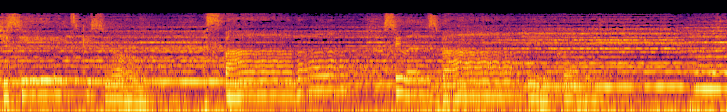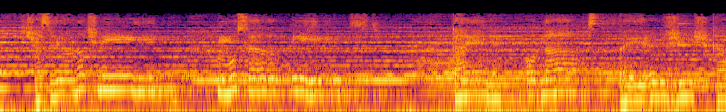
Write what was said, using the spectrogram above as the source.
tisícky snov a spávala si len s bábikou. V čas vianočný musel ísť tajene od nás pre Ježiška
